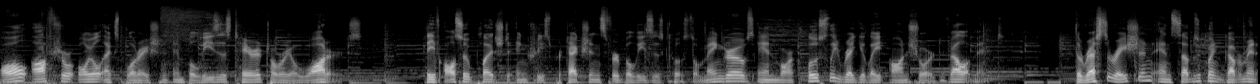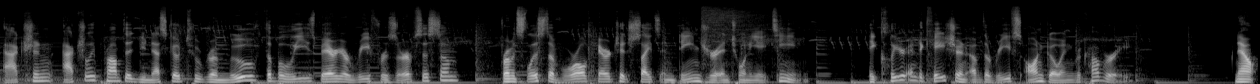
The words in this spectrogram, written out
all offshore oil exploration in Belize's territorial waters. They've also pledged to increase protections for Belize's coastal mangroves and more closely regulate onshore development. The restoration and subsequent government action actually prompted UNESCO to remove the Belize Barrier Reef Reserve System from its list of World Heritage Sites in danger in 2018, a clear indication of the reef's ongoing recovery. Now,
